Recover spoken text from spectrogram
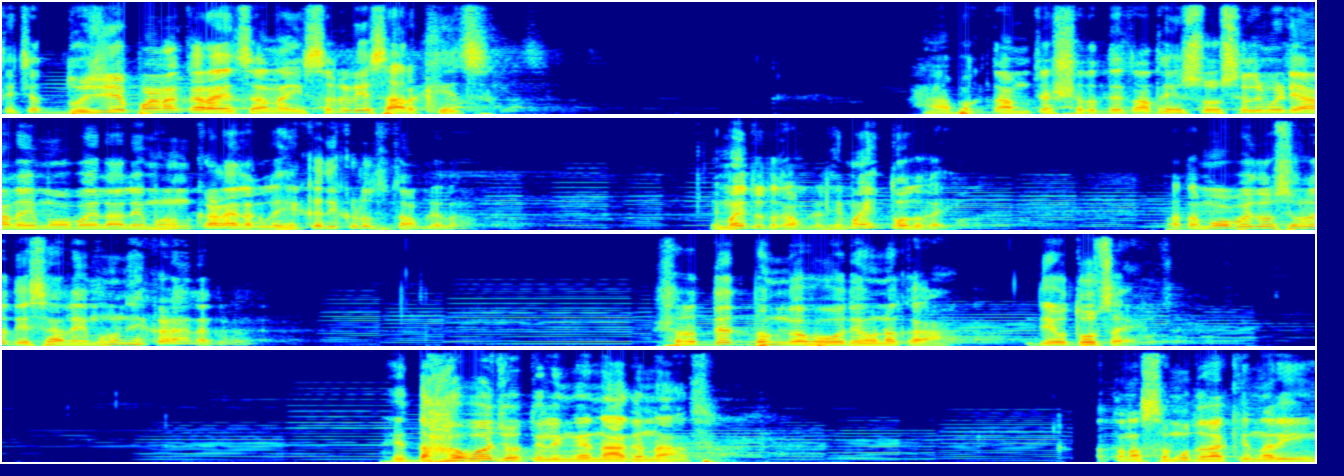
त्याच्यात दुजेपणा करायचा नाही सगळे सारखेच. हा फक्त आमच्या श्रद्धेचा. आता हे सोशल मीडिया आलंय मोबाईल आले म्हणून कळायला लागलं. हे कधी कळत होतं आपल्याला? हे माहीत होतं का आपल्याला? हे माहीत नव्हतं काही. आता मोबाईलवर सगळं दिसायलंय म्हणून हे कळायला लागलं. श्रद्धेत भंग होऊ देऊ नका. देव तोच आहे. हे दहावं ज्योतिर्लिंग आहे नागनाथ. जाताना समुद्राकिनारी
